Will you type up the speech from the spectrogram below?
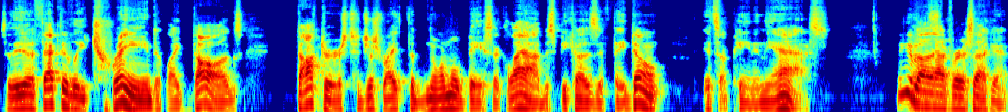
So they effectively trained like dogs, doctors to just write the normal basic labs because if they don't, it's a pain in the ass. Think about That's- that for a second.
